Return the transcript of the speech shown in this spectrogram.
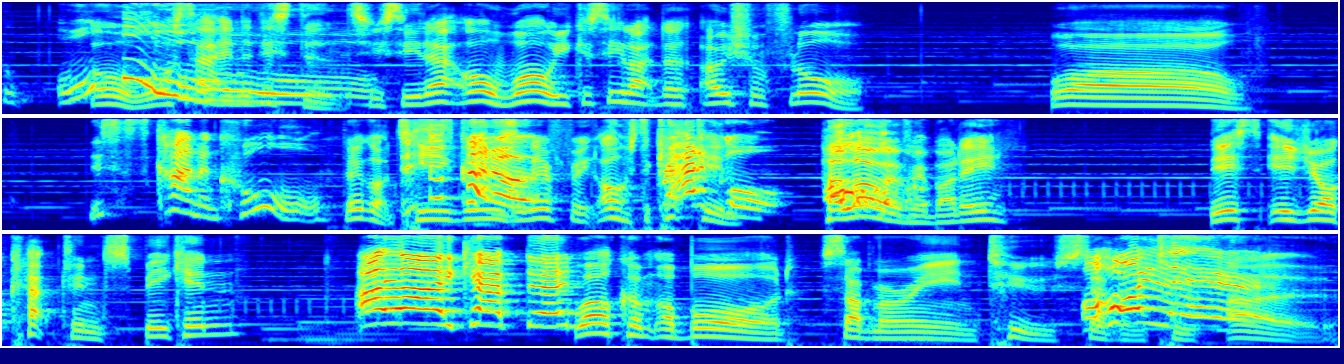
Ooh. Oh, what's that in the distance? You see that? Oh, whoa! You can see like the ocean floor. Whoa! This is kind of cool. They've got This is TVs and everything. Oh, it's the captain. Radical. Hello, Oh. everybody. This is your captain speaking. Aye, aye, Captain. Welcome aboard submarine Ahoy 2720.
